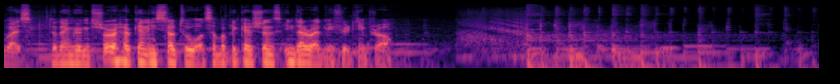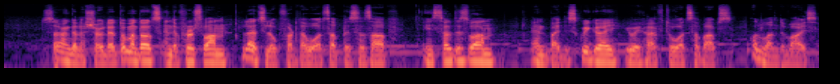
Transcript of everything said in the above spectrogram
Guys, today I'm going to show you how you can install two WhatsApp applications in the Redmi 13 Pro. So I'm gonna show you the two methods. In the first one, let's look for the WhatsApp Business app, install this one, and by this quick way, you will have two WhatsApp apps on one device.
